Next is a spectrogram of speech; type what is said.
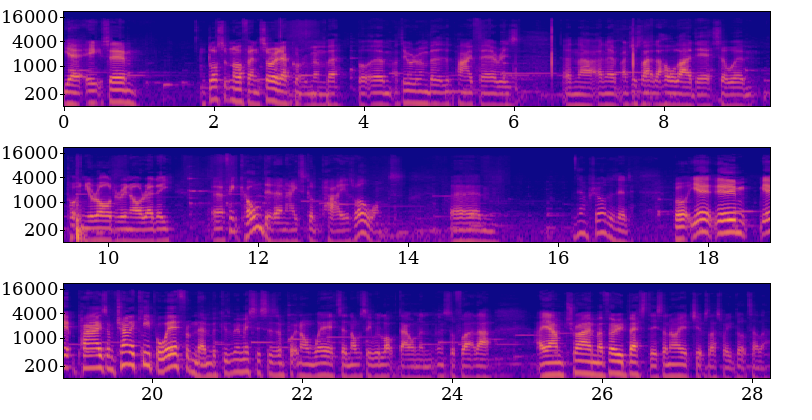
yeah, it's um, Glossop North End. Sorry, I couldn't remember, but um, I do remember the pie fairies. and that, and um, I just like the whole idea. So um, putting your order in already. Uh, I think Cone did a nice good pie as well once. Um, yeah, I'm sure they did. But yeah, um, yeah, pies. I'm trying to keep away from them because my missus says I'm putting on weight, and obviously with lockdown and, and stuff like that, I am trying my very bestest. I know I had chips last week. Don't tell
